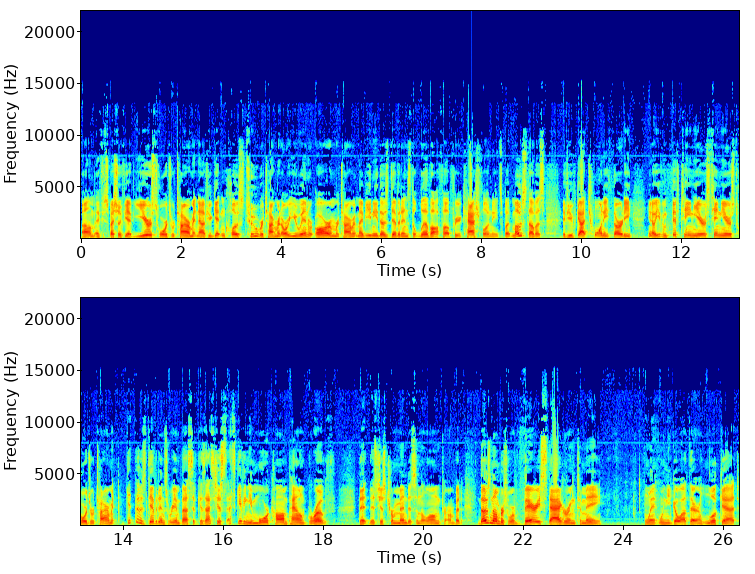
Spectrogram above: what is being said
um, if, especially if you have years towards retirement. Now, if you're getting close to retirement or you in, are in retirement, maybe you need those dividends to live off of for your cash flow needs. But most of us, if you've got 20, 30, you know, even 15 years, 10 years towards retirement, get those dividends reinvested because that's just that's giving you more compound growth that, that's just tremendous in the long term. But those numbers were very staggering to me when when you go out there and look at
